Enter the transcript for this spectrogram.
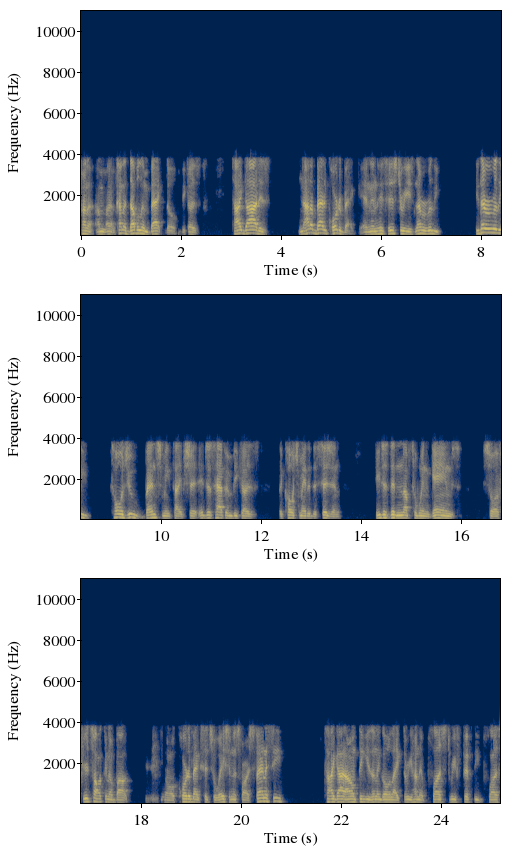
trying to I'm, I'm kind of doubling back though because Ty God is not a bad quarterback, and in his history, he's never really he's never really told you bench me type shit. It just happened because the coach made a decision. He just did enough to win games. So if you're talking about you know a quarterback situation as far as fantasy, Ty God, I don't think he's gonna go like 300 plus, 350 plus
